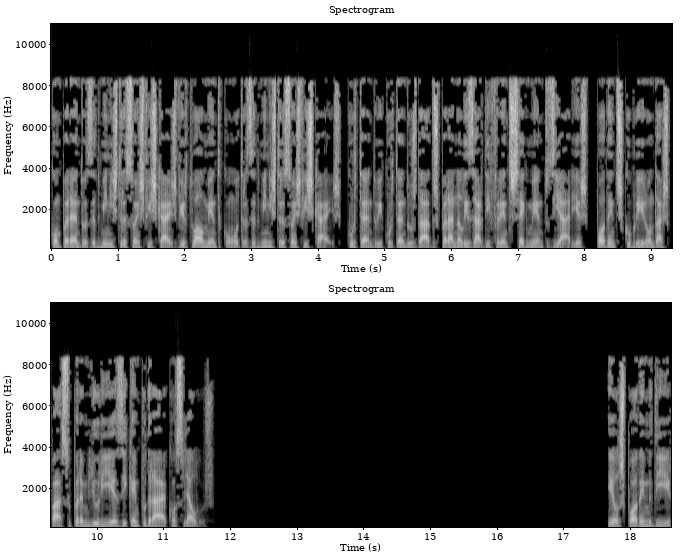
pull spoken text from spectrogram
Comparando as administrações fiscais virtualmente com outras administrações fiscais, cortando e cortando os dados para analisar diferentes segmentos e áreas, podem descobrir onde há espaço para melhorias e quem poderá aconselhá-los. Eles podem medir,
